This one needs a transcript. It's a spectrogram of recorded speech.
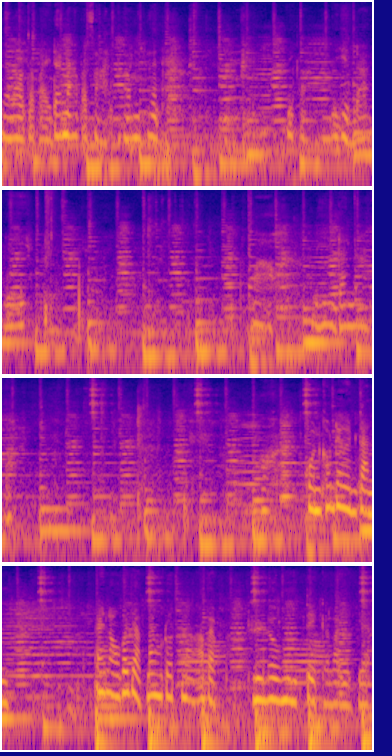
เดี๋ยวเราจะไปด้านหน้าปราสาทนะคะเพื่อนนี่ค่ะไม่เห็นด้านนี้ ว้าว นี่อยู่ด้านหน้าเนาะคนเขาเดินกัน ไอเราก็อยากนั่งรถม้าแบบโรแมนติกอะไรอย่างเงี้ย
